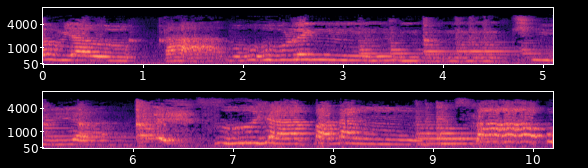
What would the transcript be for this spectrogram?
悠悠大武林去呀。死也不能杀不。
